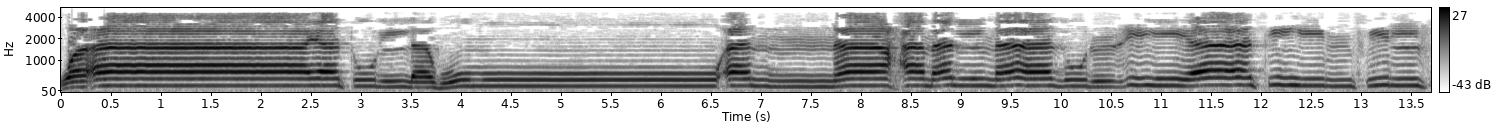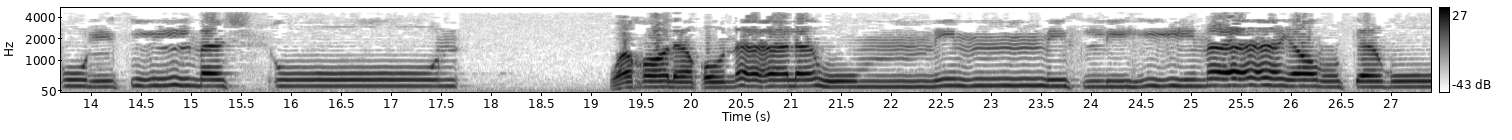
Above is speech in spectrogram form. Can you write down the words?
وآية لهم أنا حملنا ذرياتهم في الفلك المشحون وخلقنا لهم من مثله ما يركبون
